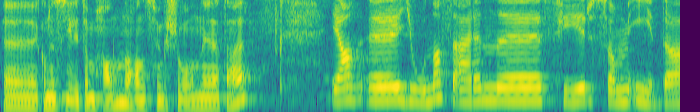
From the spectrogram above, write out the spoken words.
Uh, kan du si litt om han og hans funksjon i dette her? Ja, Jonas er en fyr som Ida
